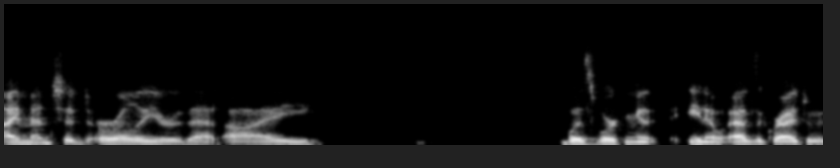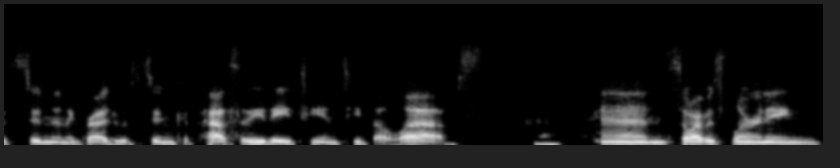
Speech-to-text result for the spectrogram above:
I mentioned earlier that I was working at you know as a graduate student in a graduate student capacity at AT&T Bell Labs and so I was learning,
